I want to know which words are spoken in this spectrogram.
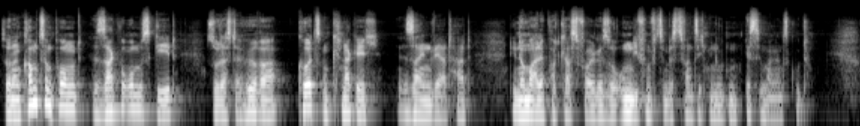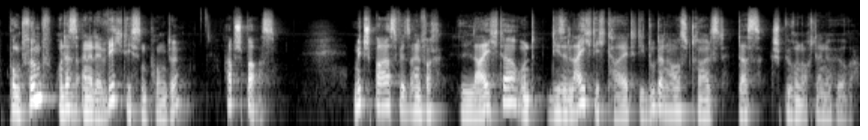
sondern komm zum Punkt, sag, worum es geht, so dass der Hörer kurz und knackig seinen Wert hat. Die normale Podcast-Folge so um die 15 bis 20 Minuten ist immer ganz gut. Punkt 5, und das ist einer der wichtigsten Punkte, hab Spaß. Mit Spaß wird es einfach leichter und diese Leichtigkeit, die du dann ausstrahlst, das spüren auch deine Hörer.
